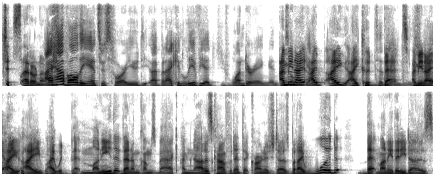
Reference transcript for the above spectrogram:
just I don't know. I have all the answers for you, uh, but I can leave you wondering. I mean, I, I, I, I could to the end bet. I mean, I. I, I, I would bet money that Venom comes back. I'm not as confident that Carnage does, but I would bet money that he does.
